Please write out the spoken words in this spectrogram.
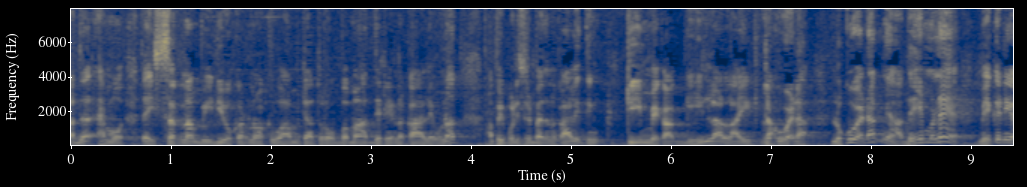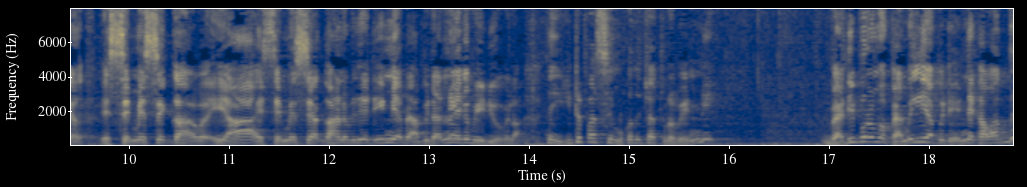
අද හැම ඉස්සරනම් වීඩියෝ කරනක වාම චතුර ඔබ මාධ්‍යයට එන කාලෙ වුණත් අපි පොලිසි බැඳන කාල ඉතින් ටීම් එකක් ගිහිල්ලා ලයිට් ලකු වැඩ ලොකු වැඩක්න අදහෙම නෑ. මේකනිය එස්මක් ගහ එයා එස්මසයක් ගහන විදිට ඉන්න. ඇබ අපි දන්න එක වීඩියෝ වෙලා. ඊට පස්සේ මොකද චතුර වෙන්නේ? වැඩිපුරම පැමිල්ලි අපිට එන්න කවක්ද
